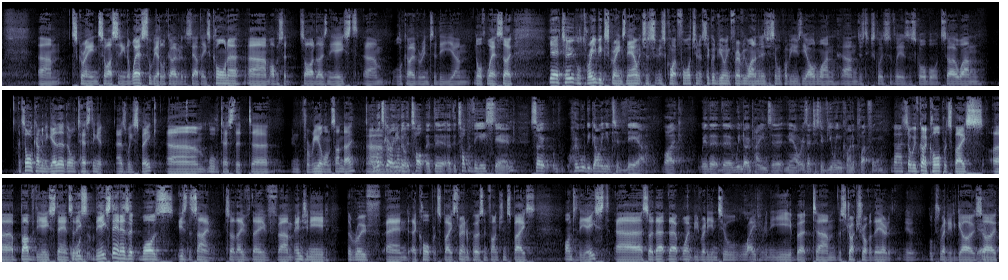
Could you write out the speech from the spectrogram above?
um, screen. So us sitting in the west, we'll be able to look over to the southeast corner. Um, opposite side of those in the east, um, we'll look over into the um, northwest. So yeah, two or three big screens now, which is, is quite fortunate. So good viewing for everyone. And then, as you said, we'll probably use the old one um, just exclusively as a scoreboard. So um, it's all coming together. They're all testing it as we speak. Um, we'll test it uh, in, for real on Sunday. And what's um, going on good. at the top at the at the top of the east stand? So who will be going into there? Like where the, window panes are now, or is that just a viewing kind of platform? No, so we've got a corporate space uh, above the east stand. So awesome. the, the east stand, as it was, is the same. So they've they've um, engineered the roof and a corporate space, 300 person function space onto the east. Uh, so that that won't be ready until later in the year, but um, the structure of it there you know, looks ready to go. Yeah. So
